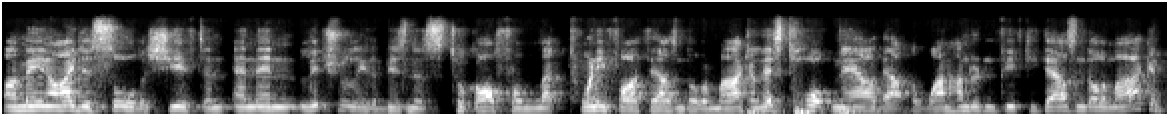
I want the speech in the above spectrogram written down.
I mean, I just saw the shift, and and then literally the business took off from that twenty five thousand dollar mark. And let's talk now about the one hundred and fifty thousand dollar mark. And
